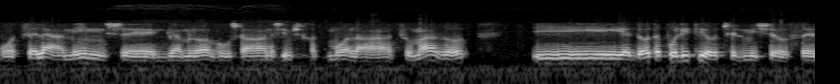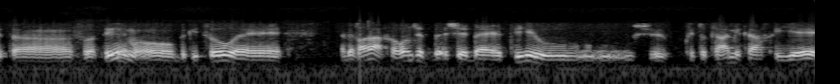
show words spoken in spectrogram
רוצה להאמין שגם לא עבור שאר האנשים שחתמו על העצומה הזאת, היא הדעות הפוליטיות של מי שעושה את הסרטים, או בקיצור, אה, הדבר האחרון שבעייתי הוא שכתוצאה מכך יהיה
